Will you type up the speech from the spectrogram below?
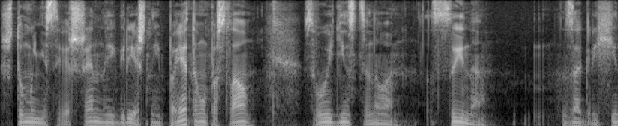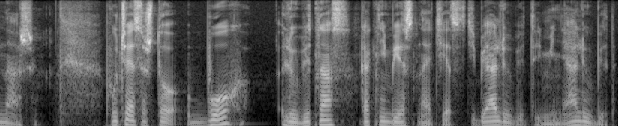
что мы несовершенны и грешны, и поэтому послал Своего единственного Сына за грехи наши. Получается, что Бог любит нас, как Небесный Отец, тебя любит и меня любит.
